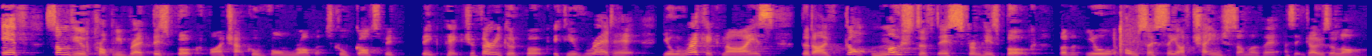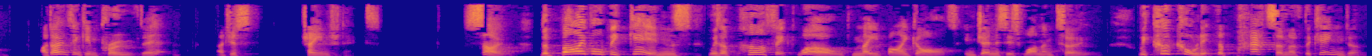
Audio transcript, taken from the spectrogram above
If some of you have probably read this book by a chap called Vaughan Roberts called God's Big, Big Picture, very good book. If you've read it, you'll recognize that I've got most of this from his book, but you'll also see I've changed some of it as it goes along. I don't think improved it. I just changed it. So, the Bible begins with a perfect world made by God in Genesis 1 and 2. We could call it the pattern of the kingdom.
